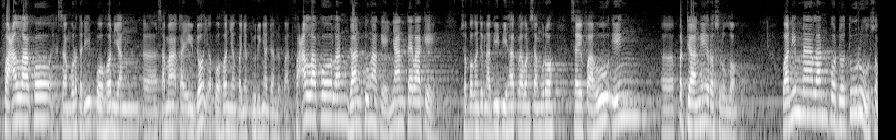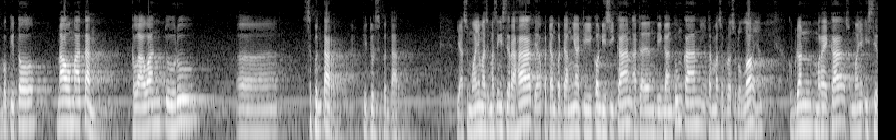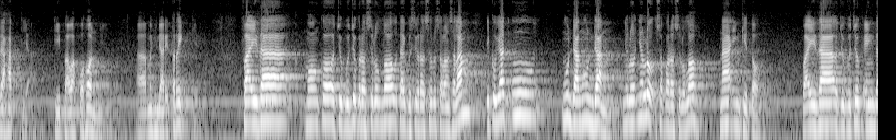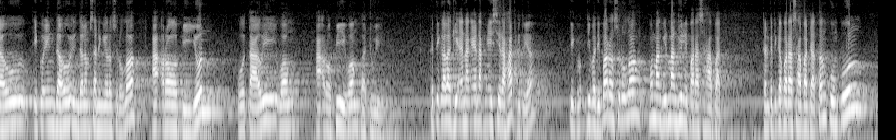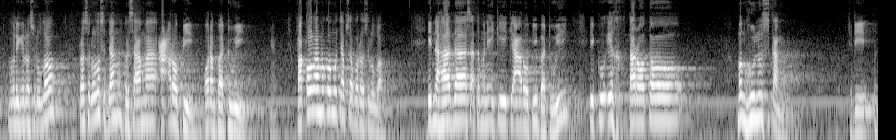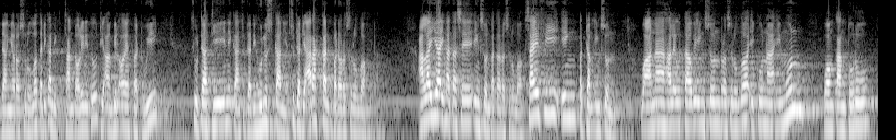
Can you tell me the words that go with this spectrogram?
fa'allako samuroh tadi pohon yang e, sama kayak itu ya pohon yang banyak durinya dan lebat. Fa'allako lan gantungake nyantelake. Sapa kanjeng Nabi pihak lawan samuroh saifahu ing e, pedange Rasulullah wanimna lan podo turu sapa kita naumatan. Kelawan turu e, sebentar tidur sebentar. Ya semuanya masing-masing istirahat ya pedang-pedangnya dikondisikan ada yang digantungkan ya, termasuk Rasulullah ya. Kemudian mereka semuanya istirahat ya di bawah pohon ya, e, menghindari terik ya. faida mongko ujug-ujug Rasulullah utai Gusti Rasulullah sallallahu alaihi wasallam iku yatu ngundang-undang nyeluk-nyeluk sapa Rasulullah na ing kita Wa idza ujug-ujug ing dahu iku ing dahu ing dalam sandingi Rasulullah a'rabiyun utawi wong a'rabi wong badui. Ketika lagi enak-enaknya istirahat gitu ya, tiba-tiba Rasulullah memanggil-manggil para sahabat. Dan ketika para sahabat datang kumpul mengelilingi Rasulullah, Rasulullah sedang bersama A'rabi, orang Badui. Ya. Fakola maka ngucap sapa Rasulullah, Inna hadza saat temene iki ki Arabi Badui iku ikhtaroto menghunuskan. Jadi pedangnya Rasulullah tadi kan dicantolin itu diambil oleh Badui sudah di ini kan sudah dihunuskan ya, sudah diarahkan kepada Rasulullah ya. Alaya ing atase ingsun kata Rasulullah. Saifi ing pedang ingsun. Wa ana hale utawi ingsun Rasulullah iku naimun wong kang turu.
